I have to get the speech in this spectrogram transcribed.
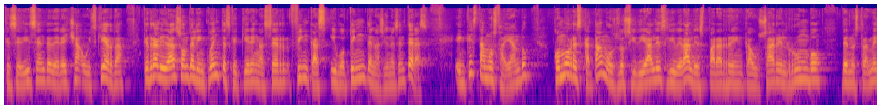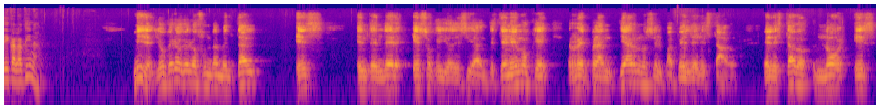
que se dicen de derecha o izquierda, que en realidad son delincuentes que quieren hacer fincas y botín de naciones enteras. ¿En qué estamos fallando? ¿Cómo rescatamos los ideales liberales para reencauzar el rumbo de nuestra América Latina? Mire, yo creo que lo fundamental es entender eso que yo decía antes. Tenemos que replantearnos el papel del Estado. El Estado no es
